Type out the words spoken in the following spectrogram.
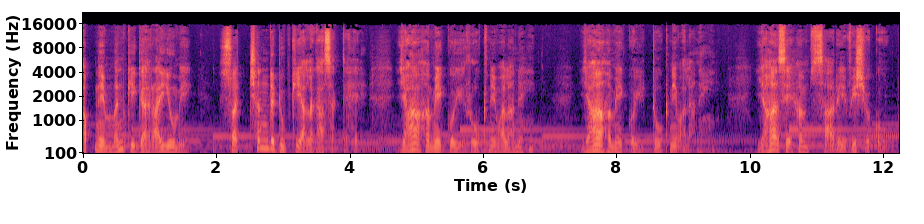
अपने मन की गहराइयों में स्वच्छंद डुबकियाँ लगा सकते हैं। यहाँ हमें कोई रोकने वाला नहीं, यहाँ हमें कोई टोकने वाला नहीं। यहाँ से हम सारे विश्व को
